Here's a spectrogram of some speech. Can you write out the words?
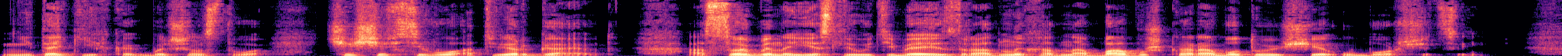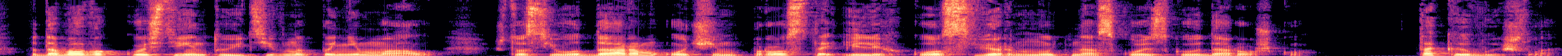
не таких, как большинство, чаще всего отвергают, особенно если у тебя из родных одна бабушка, работающая уборщицей. Вдобавок Костя интуитивно понимал, что с его даром очень просто и легко свернуть на скользкую дорожку. Так и вышло.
